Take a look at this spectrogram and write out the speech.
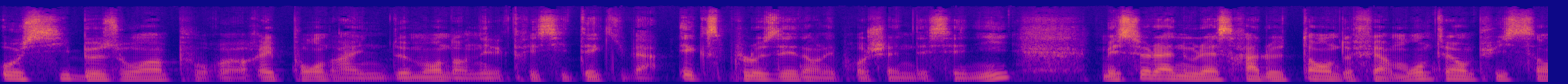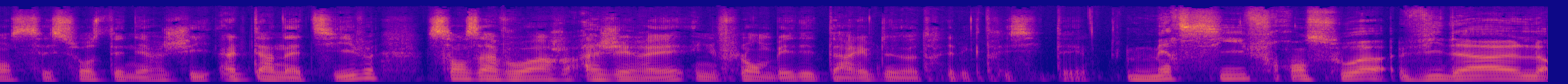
aussi besoin pour répondre à une demande en électricité qui va exploser dans les prochaines décennies. Mais cela nous laissera le temps de faire monter en puissance ces sources d'énergie alternatives sans avoir à gérer une flambée des tarifs de notre électricité. Merci François Vidal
